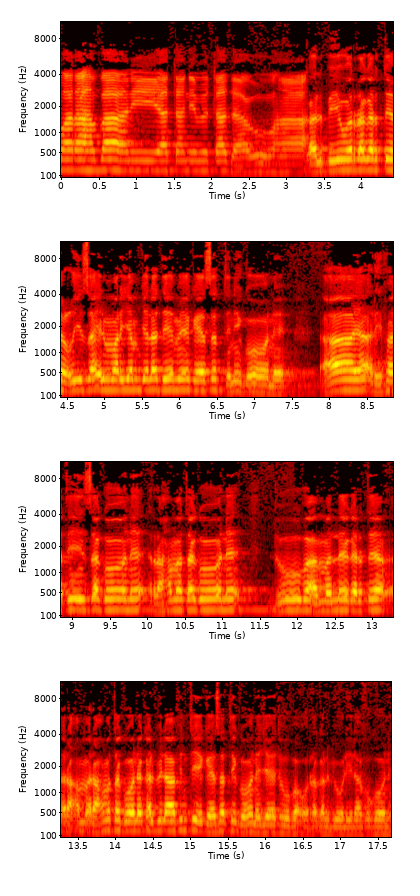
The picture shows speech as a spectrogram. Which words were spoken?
ورهبانية ابتدعوها ciisaa ilma maryam jala deemee keessatti ni goone aaya rifatiinsa goone rahmata goone duuba ammallee gartee rahmata goone qalbii laafintii keessatti goone jee duuba warra qalbii walii laafu goone.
